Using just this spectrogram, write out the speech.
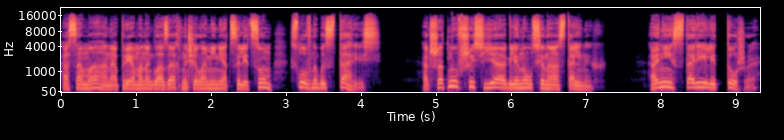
а сама она прямо на глазах начала меняться лицом, словно бы старясь. Отшатнувшись, я оглянулся на остальных. Они старели тоже.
